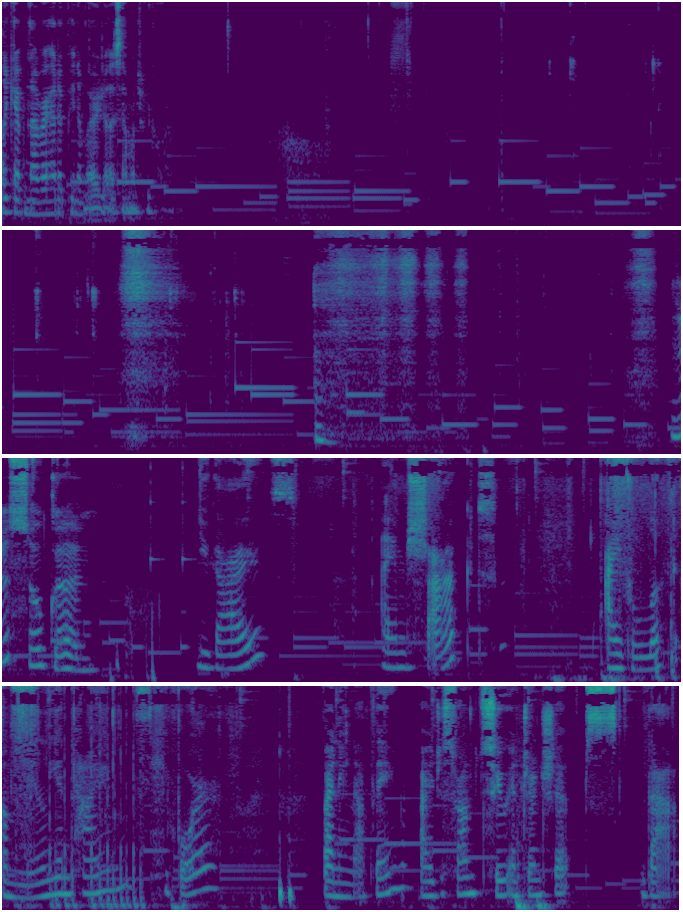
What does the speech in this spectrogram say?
Like I've never had a peanut butter jelly sandwich before. It's just so good. You guys, I am shocked. I've looked a million times before, finding nothing. I just found two internships that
